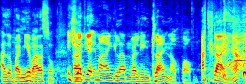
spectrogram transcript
Also bei mir war das so. Ich werde ja immer eingeladen, weil die einen Kleinen auch brauchen. Ach, die Kleinen, ja.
